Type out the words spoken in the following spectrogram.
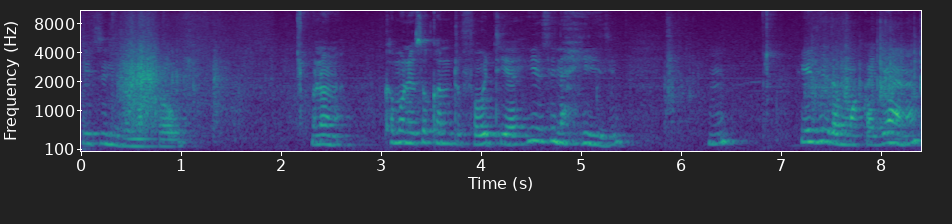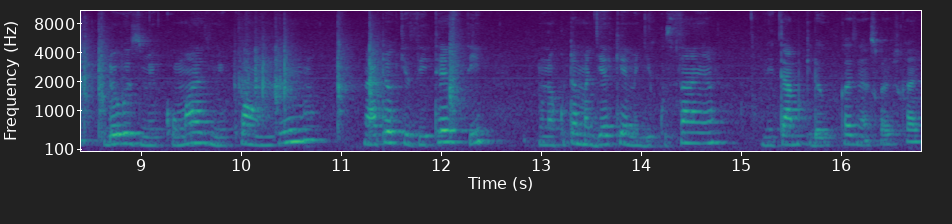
Hizi ni za mwaka. Unaona? Kama unaweza kana tofauti ya hizi na hizi. Hmm? Hizi za mwaka jana kidogo zimekomaa, zimekuwa ngumu, na hata ukizitesti unakuta maji yake yamejikusanya, ni tamu kidogo, kazi na sukari sukari.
